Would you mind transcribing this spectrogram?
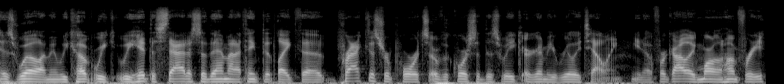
as well. I mean, we cover we we hit the status of them, and I think that like the practice reports over the course of this week are going to be really telling. You know, for a guy like Marlon Humphrey,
